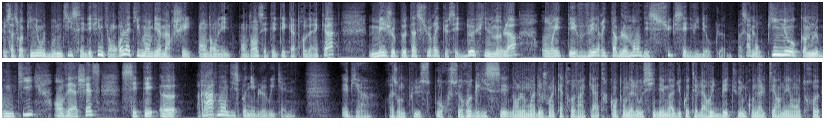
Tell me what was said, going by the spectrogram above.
que ça soit Pinot ou le Bounty, c'est des films qui ont relativement bien marché pendant, les, pendant cet été 84, mais je peux t'assurer que ces deux films-là ont été véritablement des succès de vidéoclub. Parce Ah que bon Pinot, comme le Bounty, en VHS, c'était euh, rarement disponible le week-end. Eh bien, raison de plus pour se reglisser dans le mois de juin 84, quand on allait au cinéma du côté de la rue de Béthune, qu'on alternait entre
